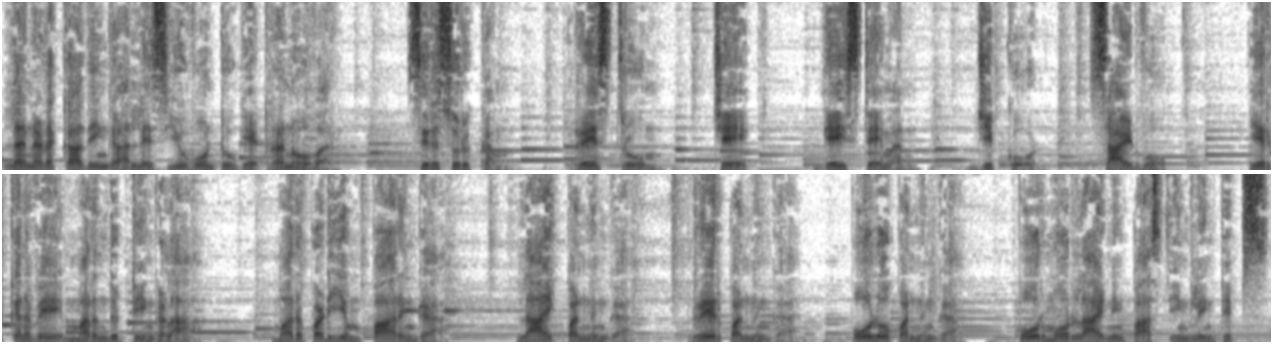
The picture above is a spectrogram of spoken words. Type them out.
ல நடக்காதீங்க unless you want to get run over சிறு சுருக்கம் ரேஸ்ட்ரூம் சேக் கெய்ஸ்டேமன் ஜிப் கோட் சைட்வோக் ஏற்கனவே மறந்துட்டீங்களா? மறுபடியும் பாருங்க. லைக் பண்ணுங்க. ரேர் பண்ணுங்க. போலோ பண்ணுங்க. For more learning fast English tips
